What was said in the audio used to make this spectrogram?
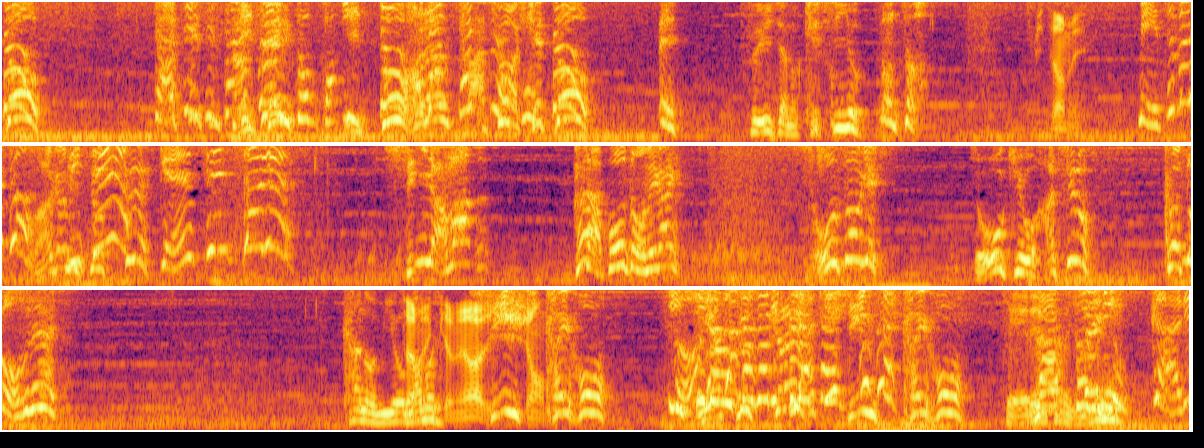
闘。立ち一点突破一刀波乱。タツは決闘。水車の決心よ。おっと Putain, mais. 水場所我が道を一夜作れ原神しやばサポートお願い。焦燥撃蒸気をはじけろこと危ねかの身を守る.解放。一度お下がりください。新規解放。ラプソディ言う我流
